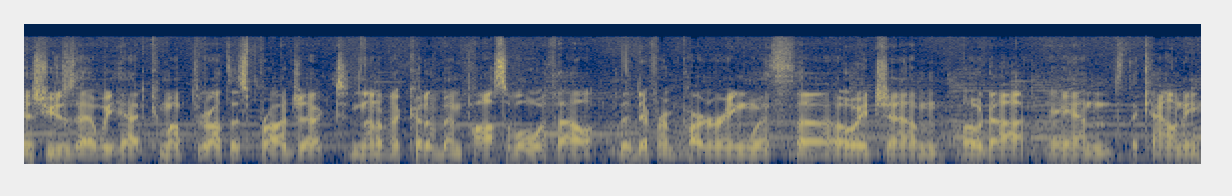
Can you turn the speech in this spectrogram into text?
issues that we had come up throughout this project, none of it could have been possible without the different partnering with uh, OHM, ODOT, and the county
